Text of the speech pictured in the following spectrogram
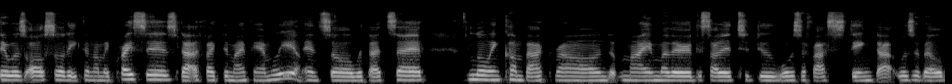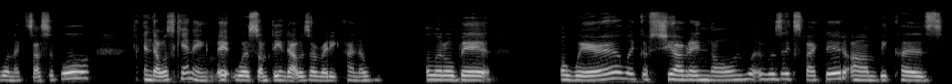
there was also the economic crisis that affected my family. And so, with that said, low income background, my mother decided to do what was the fastest thing that was available and accessible, and that was canning. It was something that was already kind of a little bit aware, like she already known what was expected, um, because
